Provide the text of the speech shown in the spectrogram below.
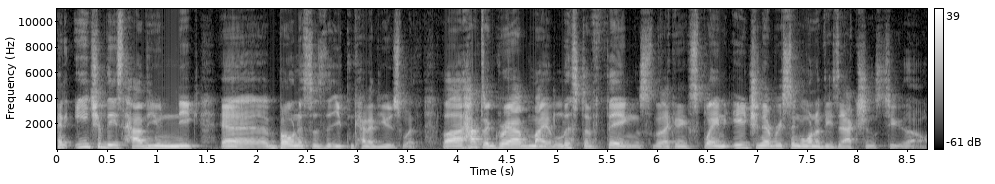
And each of these have unique uh, bonuses that you can kind of use with. Uh, I have to grab my list of things so that I can explain each and every single one of these actions to you though.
